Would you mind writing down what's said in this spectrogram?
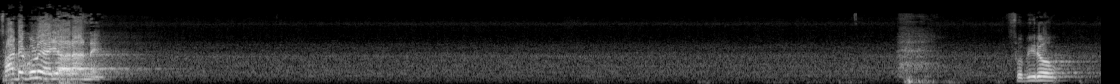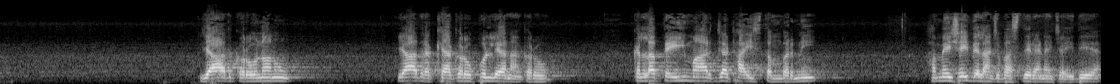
ਸਾਡੇ ਕੋਲ ਹਜ਼ਾਰਾਂ ਨੇ। ਸੋ ਵੀਰੋ, ਯਾਦ ਕਰੋ ਉਹਨਾਂ ਨੂੰ। ਯਾਦ ਰੱਖਿਆ ਕਰੋ, ਭੁੱਲਿਆ ਨਾ ਕਰੋ। ਕੱਲਾ 23 ਮਾਰਚ ਜਾਂ 28 ਸਤੰਬਰ ਨਹੀਂ। ਹਮੇਸ਼ਾ ਹੀ ਦਿਲਾਂ 'ਚ ਵਸਦੇ ਰਹਿਣੇ ਚਾਹੀਦੇ ਆ।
